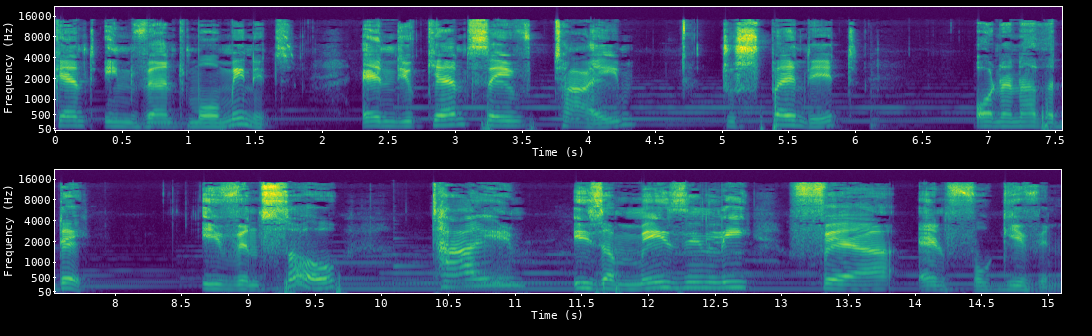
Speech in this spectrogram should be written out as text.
can't invent more minutes, and you can't save time to spend it on another day. Even so, time is amazingly fair and forgiving.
